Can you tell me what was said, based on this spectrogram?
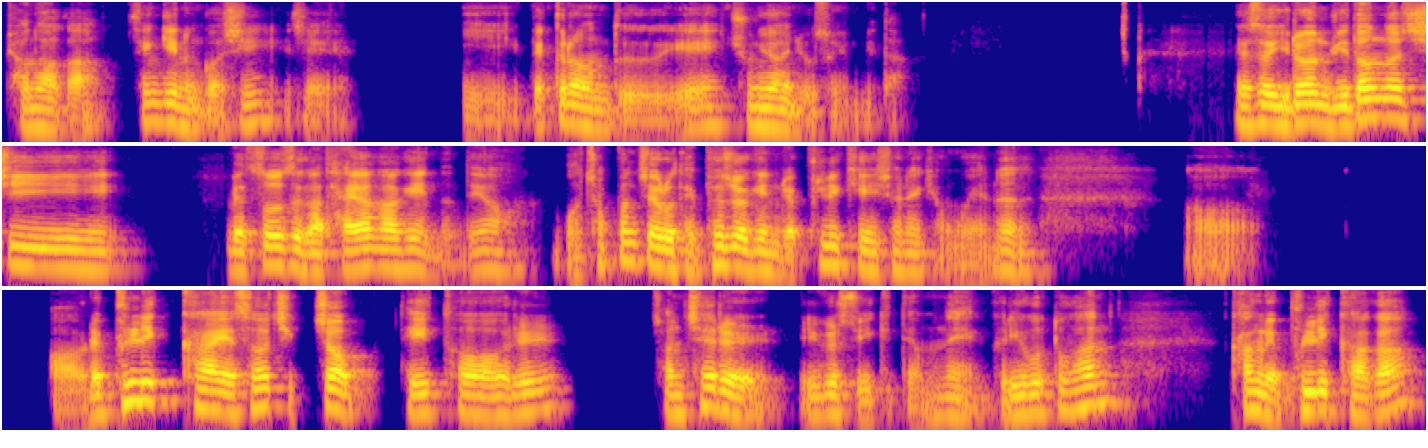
변화가 생기는 것이 이제 이 백그라운드의 중요한 요소입니다. 그래서 이런 리던던시 메소드가 다양하게 있는데요. 뭐 첫 번째로 대표적인 레플리케이션의 경우에는 어, 어, 레플리카에서 직접 데이터를 전체를 읽을 수 있기 때문에 그리고 또한 각 레플리카가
